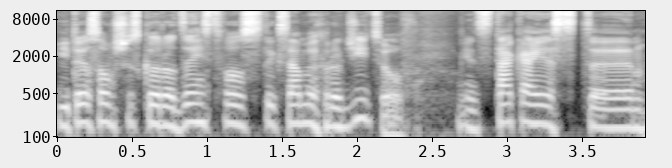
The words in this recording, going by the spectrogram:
I to są wszystko rodzeństwo z tych samych rodziców. Więc taka jest e,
